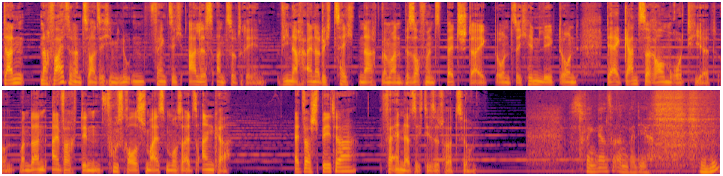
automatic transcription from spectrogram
Dann, nach weiteren 20 Minuten, fängt sich alles an zu drehen. Wie nach einer durchzechten Nacht, wenn man besoffen ins Bett steigt und sich hinlegt und der ganze Raum rotiert und man dann einfach den Fuß rausschmeißen muss als Anker. Etwas später verändert sich die Situation. Das fängt also an bei dir. Mhm.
